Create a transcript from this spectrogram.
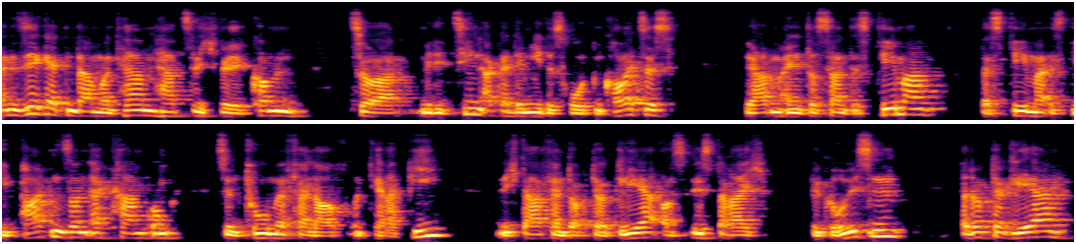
Meine sehr geehrten Damen und Herren, herzlich willkommen zur Medizinakademie des Roten Kreuzes. Wir haben ein interessantes Thema. Das Thema ist die Parkinson-Erkrankung, Symptome, Verlauf und Therapie. Und ich darf Herrn Dr. Gleer aus Österreich begrüßen. Herr Dr. Gleer,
